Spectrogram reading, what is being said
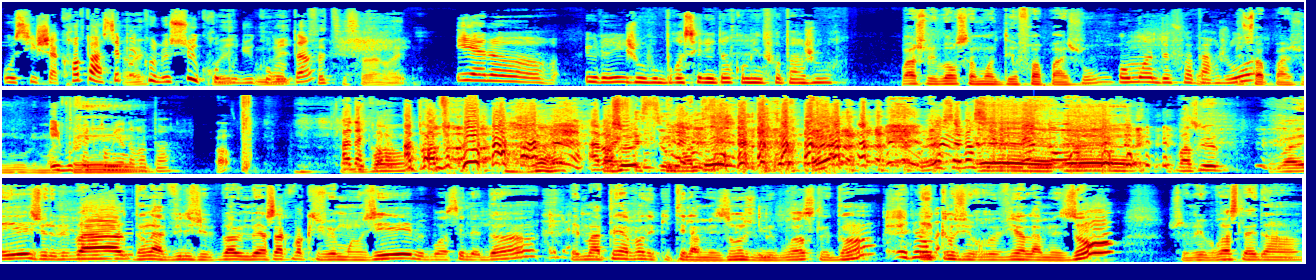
aussi chaque repas. C'est pas Ouais. que le sucre au Oui, bout du oui, compte. hein. En fait, c'est ça, ouais. Et alors, Ulrich, vous vous brossez les dents combien de fois par jour? Moi, je me brosse seulement deux fois par jour. Au moins deux fois par Deux jour. fois par jour. Le Et vous faites combien de repas? Ah, Ah d'accord. Ah, pardon. ah, Parce bah, que, le matin, pour savoir le même nombre. euh, parce que, vous voyez, je ne vais pas, dans la ville, je ne vais pas me mettre à chaque fois que je vais manger, me brosser les dents. Le matin, avant de quitter la maison, je me brosse les dents. Eh ben, Et quand je reviens à la maison, je me brosse les dents.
